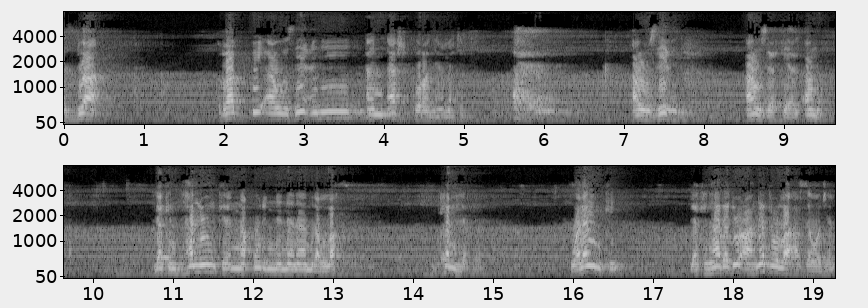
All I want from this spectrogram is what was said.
الدعاء. ربي أوزعني أن أشكر نعمتك. أوزعني. أوزع في الأمر. لكن هل يمكن أن نقول إننا نامر الله؟ كلا. ولا يمكن. لكن هذا دعاء ندعو الله عز وجل.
